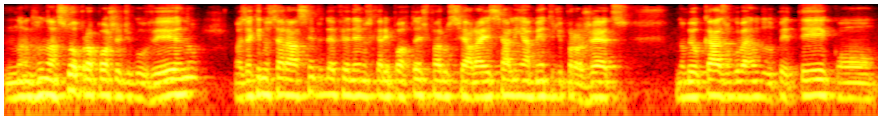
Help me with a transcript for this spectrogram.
na, na sua proposta de governo. Nós aqui no Ceará sempre defendemos que era importante para o Ceará esse alinhamento de projetos. No meu caso, o governador do PT com,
